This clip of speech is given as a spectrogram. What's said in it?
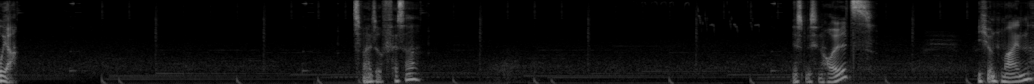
Oh ja. Zwei so Fässer. Hier ist ein bisschen Holz. Ich und mein.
